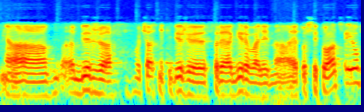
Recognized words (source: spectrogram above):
биржа, участники биржи среагировали на эту ситуацию.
